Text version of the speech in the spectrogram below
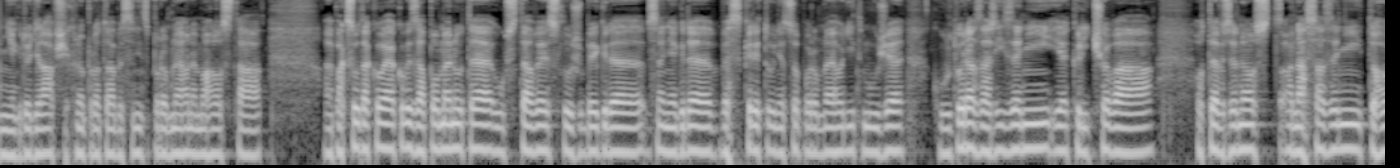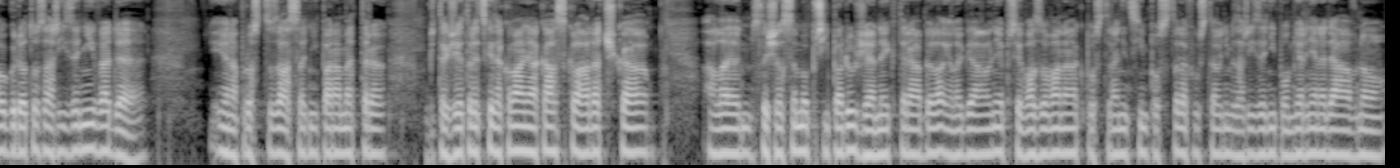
někdo dělá všechno pro to, aby se nic podobného nemohlo stát. Ale pak jsou takové jakoby zapomenuté ústavy, služby, kde se někde ve skrytu něco podobného dít může. Kultura zařízení je klíčová, otevřenost a nasazení toho, kdo to zařízení vede je naprosto zásadní parametr, takže je to vždycky taková nějaká skládačka, ale slyšel jsem o případu ženy, která byla ilegálně přivazovaná k postranicím postele v ústavním zařízení poměrně nedávno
